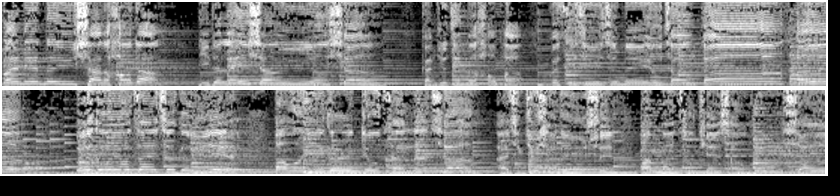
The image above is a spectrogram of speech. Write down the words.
外面的雨下的好大，你的泪像雨一样下，感觉真的好怕。怪自己一直没有长大，为何要在这个雨夜把我一个人丢在了家？爱情就像这雨水，慢慢从天上落下。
